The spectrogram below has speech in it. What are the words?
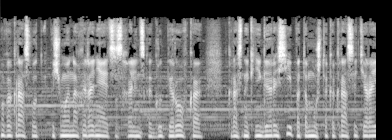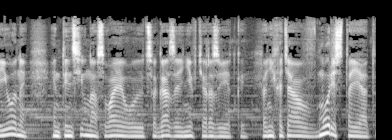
Ну, как раз вот почему она охраняется Сахалинская группировка Красной книгой России, потому что как раз эти районы интенсивно осваиваются газо- и нефтеразведкой. Они хотя в море стоят,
